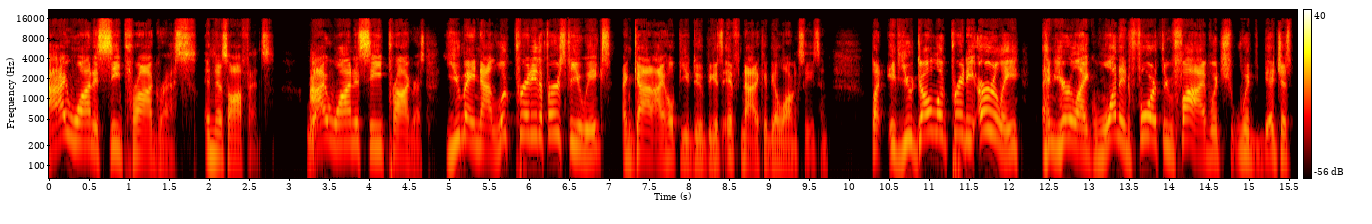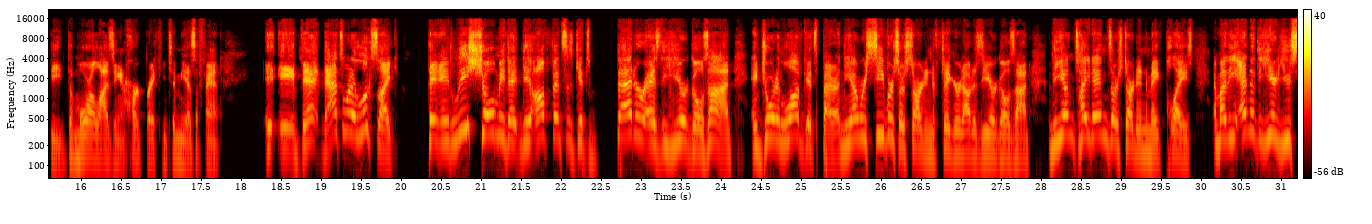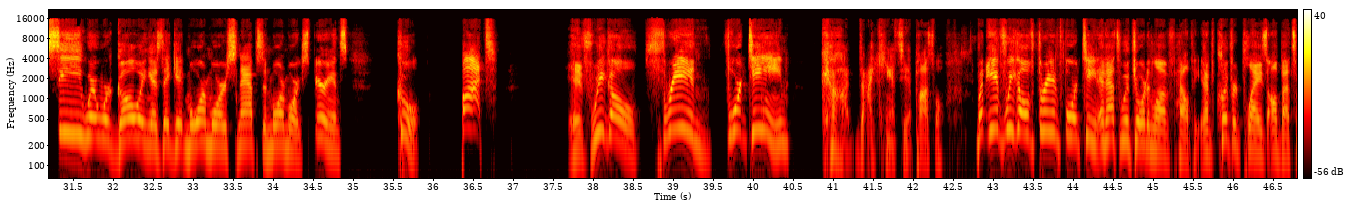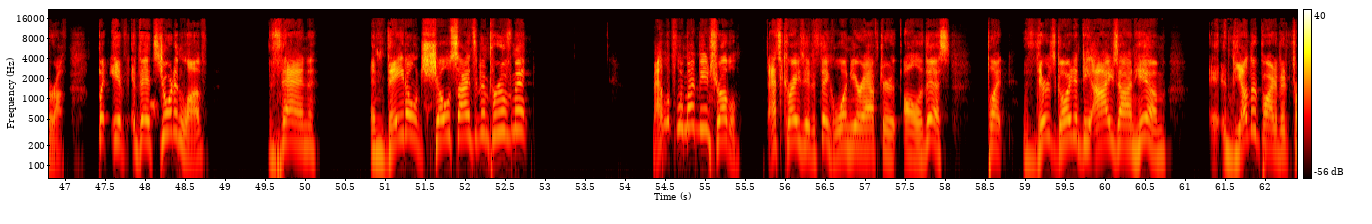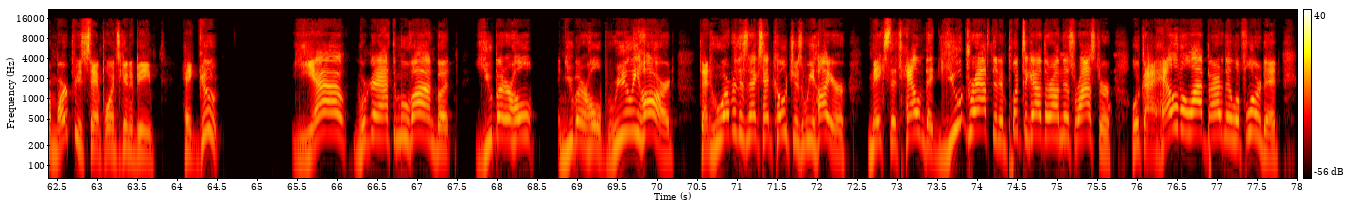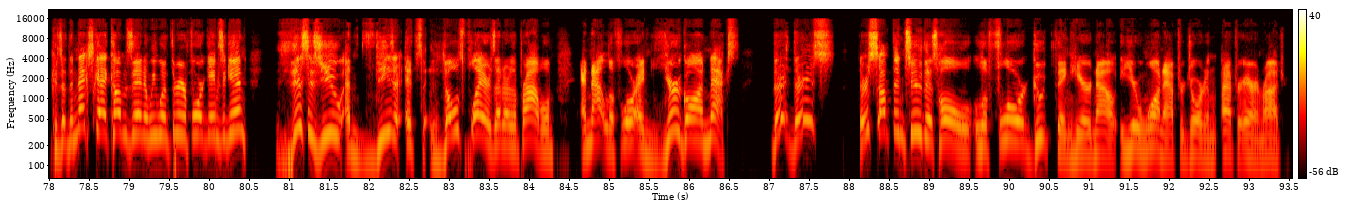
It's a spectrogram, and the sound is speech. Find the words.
I want to see progress in this offense. Yeah. I want to see progress. You may not look pretty the first few weeks, and God, I hope you do, because if not, it could be a long season. But if you don't look pretty early and you're like one and four through five, which would just be demoralizing and heartbreaking to me as a fan, if that, that's what it looks like, then at least show me that the offenses gets better as the year goes on, and Jordan Love gets better, and the young receivers are starting to figure it out as the year goes on, and the young tight ends are starting to make plays. And by the end of the year, you see where we're going as they get more and more snaps and more and more experience. Cool. But if we go three and 14, God, I can't see it possible. But if we go three and 14, and that's with Jordan Love healthy, if Clifford plays, all bets are off. But if, it's Jordan Love, then and they don't show signs of improvement, Matt LaFleur might be in trouble. That's crazy to think one year after all of this, but there's going to be eyes on him. The other part of it, from Murphy's standpoint, is going to be hey, Gute, yeah, we're going to have to move on, but you better hope and you better hope really hard that whoever this next head coach is we hire makes the talent that you drafted and put together on this roster look a hell of a lot better than LaFleur did. Because if the next guy comes in and we win three or four games again, this is you, and these are it's those players that are the problem, and not LaFleur, and you're gone next. There, there's there's something to this whole LaFleur Gute thing here now, year one after Jordan, after Aaron Rodgers.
